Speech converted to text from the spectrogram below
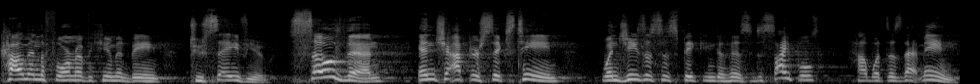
come in the form of a human being to save you. So then, in chapter 16, when Jesus is speaking to his disciples, how, what does that mean?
